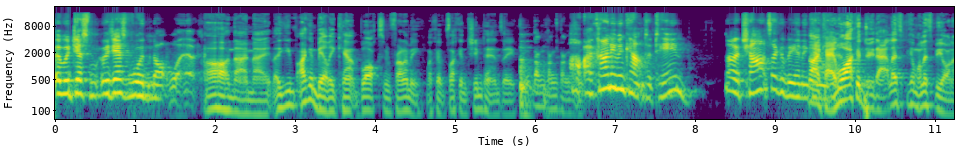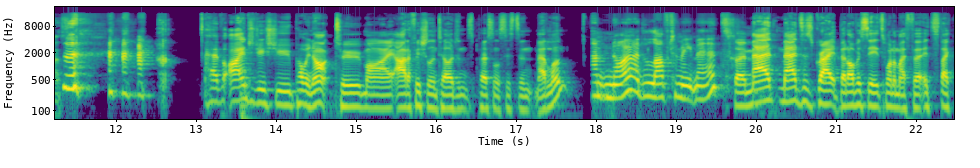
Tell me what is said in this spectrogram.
it would just it just would not work. Oh no, mate! Like you, I can barely count blocks in front of me, like a fucking chimpanzee. Dun, dun, dun, dun. Oh, I can't even count to ten. Not a chance I could be an accountant. Okay, well, I can do that. Let's come on. Let's be honest. Have I introduced you? Probably not to my artificial intelligence personal assistant, Madeline. um, no, I'd love to meet Mads. So Mad Mads is great, but obviously it's one of my first. It's like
